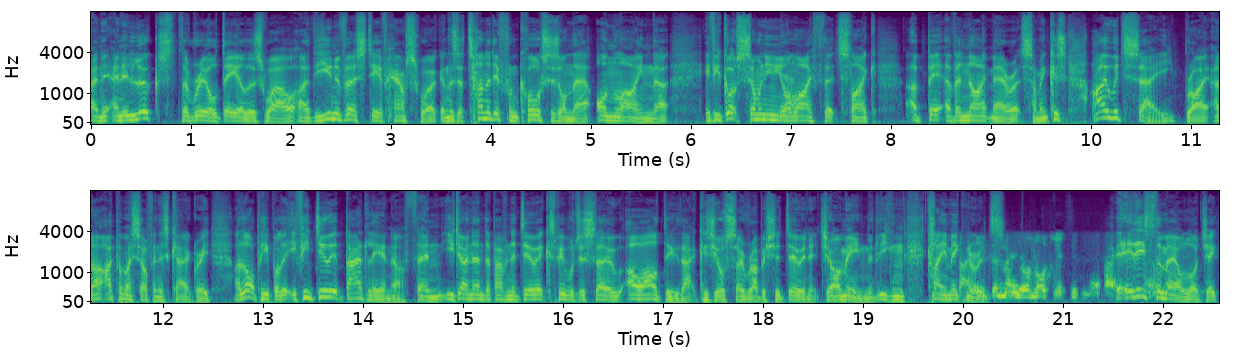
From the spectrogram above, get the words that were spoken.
and, and it looks the real deal as well. Uh, the University of Housework, and there's a ton of different courses on there online. That if you've got someone in your Yeah. life that's like a bit of a nightmare at something, because I would say, right, and I, I put myself in this category. A lot of people, if you do it badly enough, then you don't end up having to do it because people just say, "Oh, I'll do that" because you're so rubbish at doing it. Do you know what I mean? You can claim that is ignorance. the male logic, isn't it? That It is the male logic.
